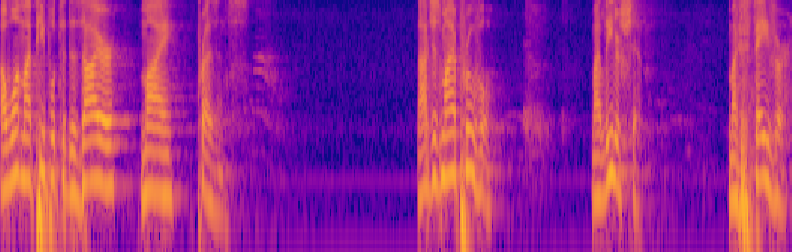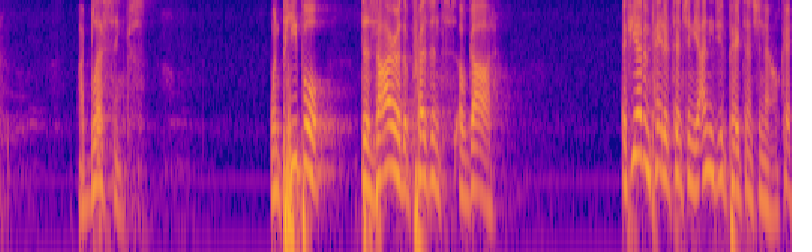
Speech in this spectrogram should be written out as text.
I want my people to desire my presence. Not just my approval, my leadership, my favor, my blessings. When people desire the presence of God, if you haven't paid attention yet, I need you to pay attention now, okay?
